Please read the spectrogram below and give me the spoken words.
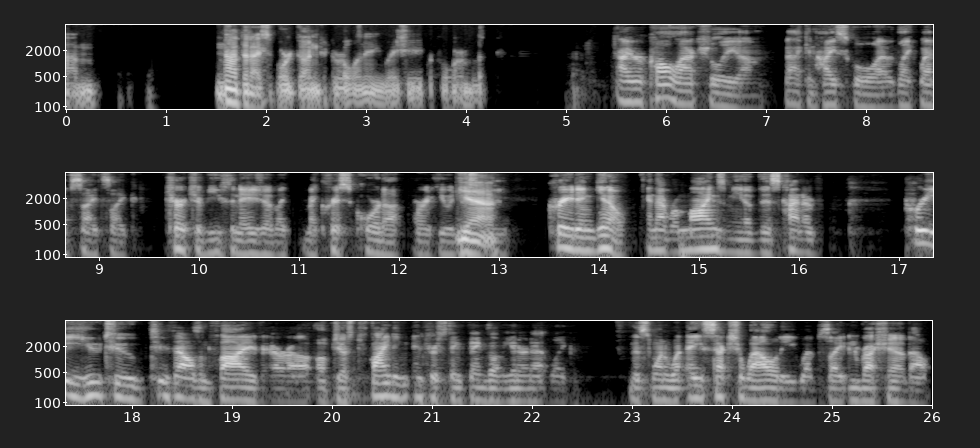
Um, not that I support gun control in any way, shape, or form, but I recall actually um, back in high school, I would like websites like Church of Euthanasia, like by Chris Korda, where he would just yeah. be creating, you know, and that reminds me of this kind of pre YouTube 2005 era of just finding interesting things on the internet, like this one, what asexuality website in Russia about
